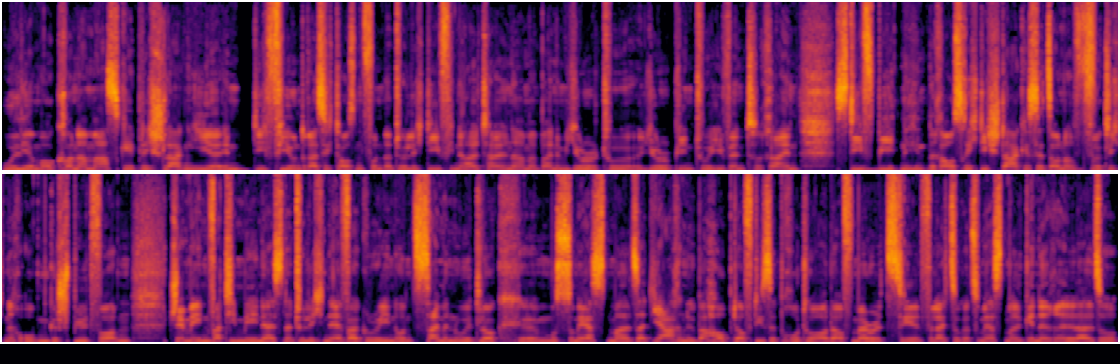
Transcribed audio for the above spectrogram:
William O'Connor maßgeblich schlagen hier in die 34.000 Pfund natürlich die Finalteilnahme bei einem Euro Tour, European Tour Event rein. Steve Beaton hinten raus richtig stark, ist jetzt auch noch wirklich nach oben gespielt worden. Jermaine Vatimena ist natürlich ein Evergreen und Simon Whitlock äh, muss zum ersten Mal seit Jahren überhaupt auf diese Proto-Order of Merit zählen, vielleicht sogar zum ersten Mal generell. Also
